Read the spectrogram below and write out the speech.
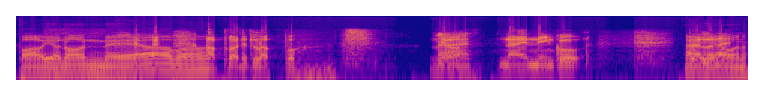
Paljon onnea vaan. Uploadit loppu. Näin. Joo, näin niinku tällainen- on.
